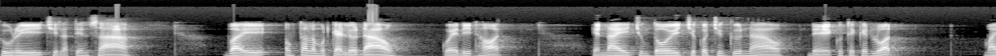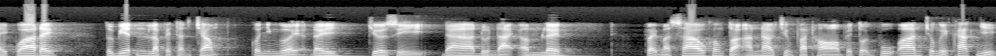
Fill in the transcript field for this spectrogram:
Curie chỉ là tên giả Vậy ông ta là một kẻ lừa đảo Quedit hỏi Hiện nay chúng tôi chưa có chứng cứ nào Để có thể kết luận. May quá đấy, Tôi biết là phải thận trọng, Có những người ở đây chưa gì đã đồn đại âm lên. Vậy mà sao không tòa án nào trừng phạt họ Về tội vụ oan cho người khác nhỉ?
